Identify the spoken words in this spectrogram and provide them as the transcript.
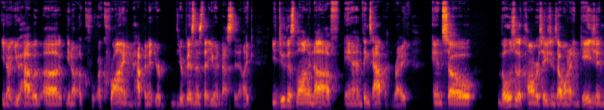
you know you have a, a you know a, a crime happen at your your business that you invested in. Like you do this long enough and things happen, right? And so those are the conversations I want to engage in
